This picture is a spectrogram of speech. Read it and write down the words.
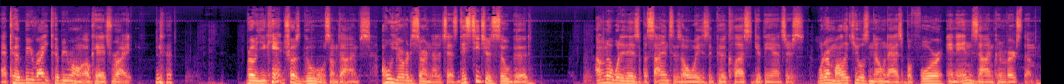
That could be right, could be wrong. Okay, it's right. Bro, you can't trust Google sometimes. Oh, you already started another test. This teacher is so good. I don't know what it is, but science is always a good class to get the answers. What are molecules known as before an enzyme converts them?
